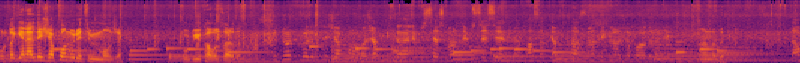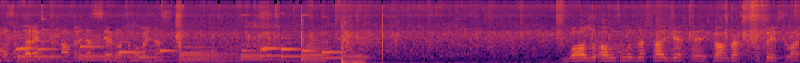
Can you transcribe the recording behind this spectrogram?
Burada genelde Japon üretimi olacak. Bu büyük havuzlardan. 4 bölümde Japon olacak. Bir tane lepistes var. Lepistesi e, hasat yaptıktan sonra tekrar Japon'a dönecek. Anladım. Damızlıkları kaldıracağız. Serum ortama koyacağız. Bu havuzumuzda sadece e, şu anda spresi var.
